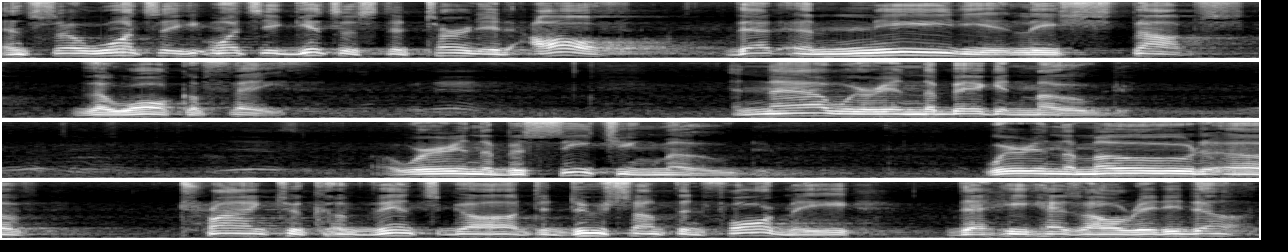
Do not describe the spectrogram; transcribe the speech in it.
And so once he once he gets us to turn it off, that immediately stops the walk of faith. And now we're in the begging mode. We're in the beseeching mode. We're in the mode of trying to convince God to do something for me that He has already done.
